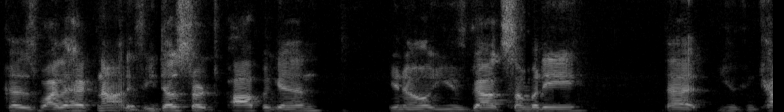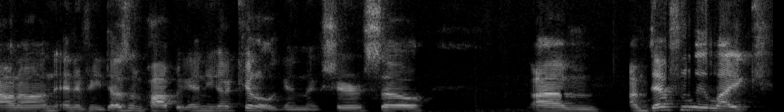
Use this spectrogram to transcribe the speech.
Because why the heck not? If he does start to pop again, you know you've got somebody that you can count on, and if he doesn't pop again, you got Kittle again next year. So um, I'm definitely like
